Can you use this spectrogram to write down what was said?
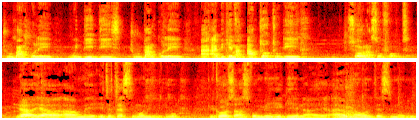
Through Bankole, we did this. Through Bankole, I, I became an actor today, so on and so forth. Yeah, yeah. Um, it's a testimony, though, because as for me, again, I, I have my own testimony.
